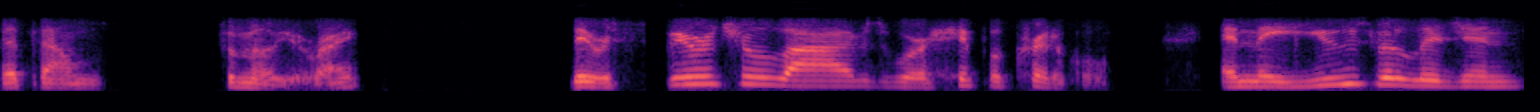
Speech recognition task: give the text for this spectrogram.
That sounds familiar, right? Their spiritual lives were hypocritical, and they used religion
